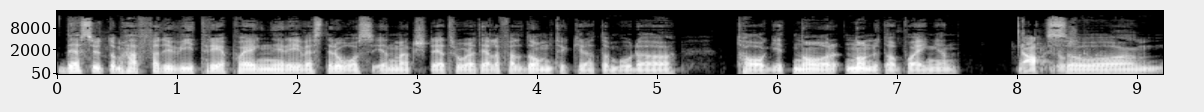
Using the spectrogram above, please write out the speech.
Dessutom haffade vi tre poäng nere i Västerås i en match där jag tror att i alla fall de tycker att de borde ha tagit nor- någon av poängen. ja, Så mm,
